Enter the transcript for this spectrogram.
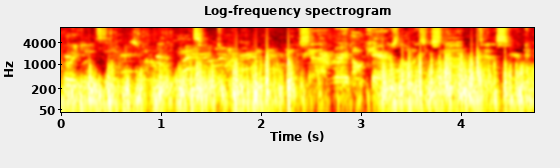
who do you think is going to win the tournament? They said, I really don't care as long as it's not Tennessee or Connecticut.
